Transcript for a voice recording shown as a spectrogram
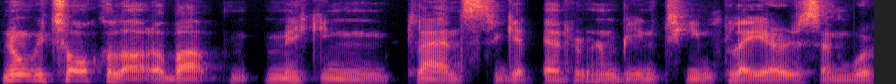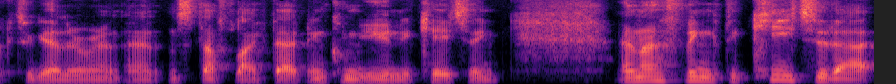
know, we talk a lot about making plans to get better and being team players and work together and, and stuff like that and communicating. And I think the key to that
